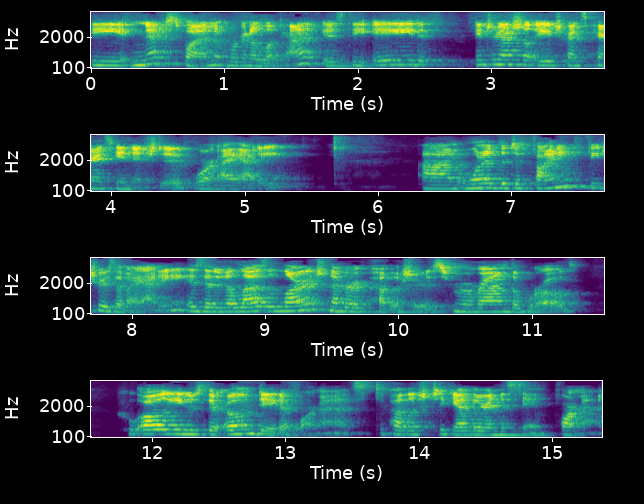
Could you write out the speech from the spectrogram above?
the next one we're going to look at is the Aid International Aid Transparency Initiative, or IATI. Um, one of the defining features of IATI is that it allows a large number of publishers from around the world who all use their own data formats to publish together in the same format.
